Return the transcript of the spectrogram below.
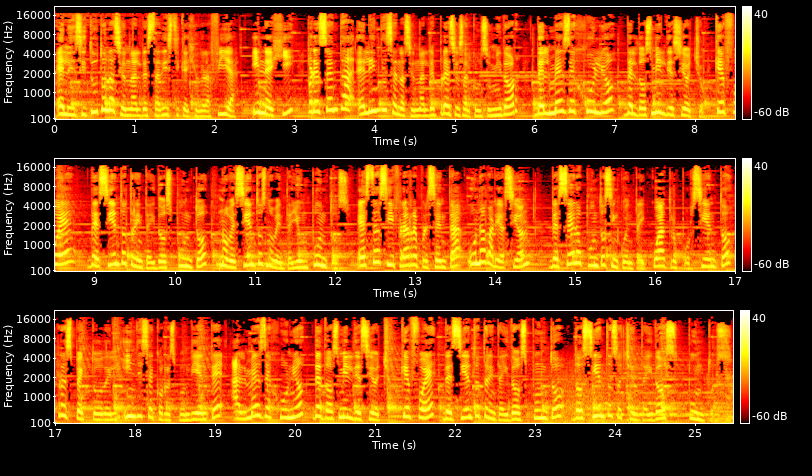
El Instituto Nacional de Estadística y Geografía, INEGI, presenta el Índice Nacional de Precios al Consumidor del mes de julio del 2018, que fue de 132.991 puntos. Esta cifra representa una variación de 0.54% respecto del índice correspondiente al mes de junio de 2018, que fue de 132.282 puntos.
